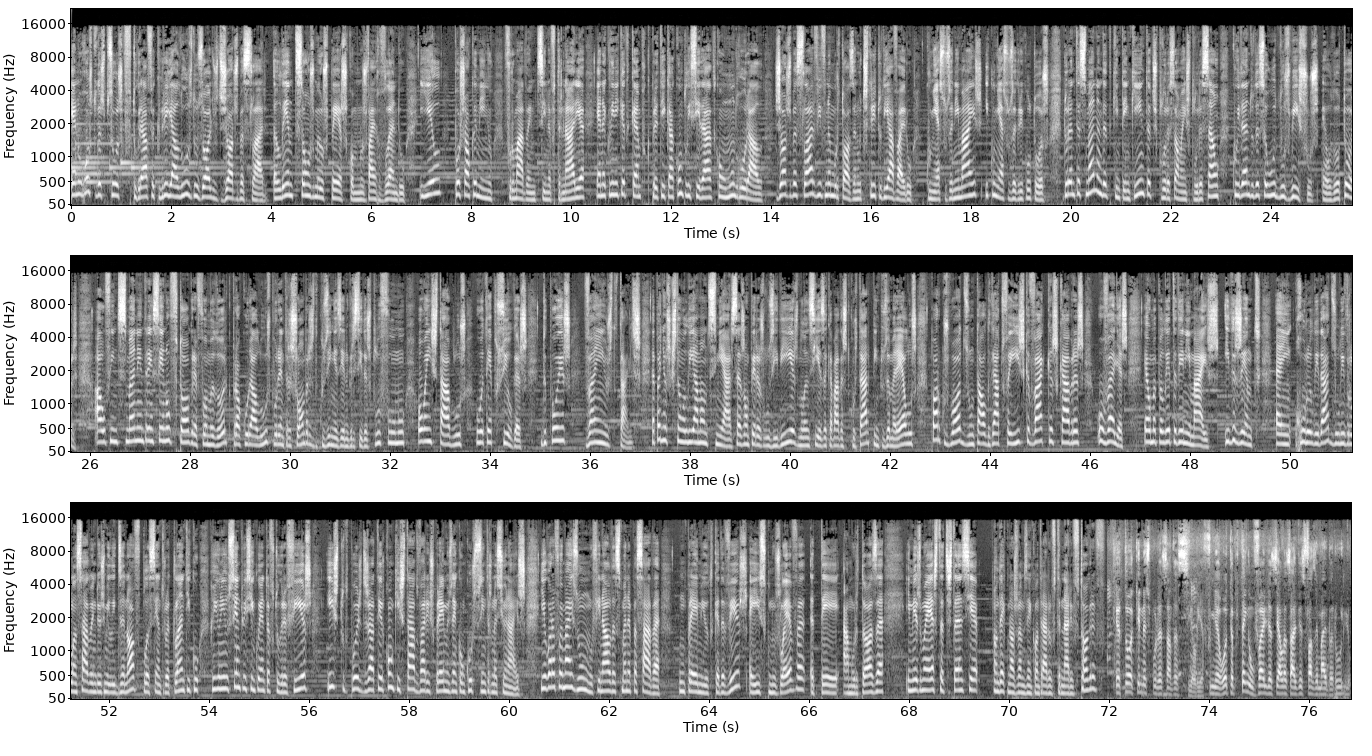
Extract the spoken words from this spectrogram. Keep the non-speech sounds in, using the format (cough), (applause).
É no rosto das pessoas que fotografa que brilha a luz dos olhos de Jorge Bacelar. A lente são os meus pés, como nos vai revelando, e ele pôs ao caminho. Formado em medicina veterinária, é na clínica de campo que pratica a cumplicidade com o mundo rural. Jorge Bacelar vive na Mortosa, no distrito de Aveiro. Conhece os animais e conhece os agricultores. Durante a semana anda de quinta em quinta, de exploração em exploração, cuidando da saúde dos bichos. É o doutor. Ao fim de semana entra em cena o fotógrafo amador que procura a luz por entre entre as sombras de cozinhas enegrecidas pelo fumo ou em estábulos ou até pocilgas. Depois vêm os detalhes. Apanha os que estão ali à mão de semear, sejam peras luzidias, melancias acabadas de cortar, pintos amarelos, porcos bodes, um tal de gato faísca, vacas, cabras, ovelhas. É uma paleta de animais e de gente. Em Ruralidades, o livro lançado em 2019 pela Centro Atlântico reuniu 150 fotografias, isto depois de já ter conquistado vários prémios em concursos internacionais. E agora foi mais um no final da semana passada. Um prémio de cada vez, é isso que nos leva até à Mortosa. E mesmo a esta distância, Onde é que nós vamos encontrar o veterinário fotógrafo? Eu estou aqui na exploração da Cecília. Fui a outra porque tenho ovelhas e elas às vezes fazem mais barulho.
